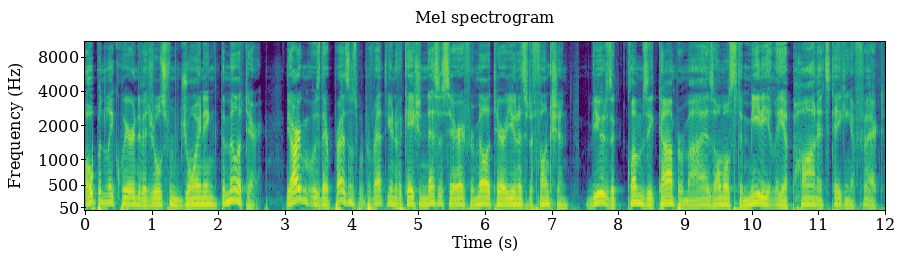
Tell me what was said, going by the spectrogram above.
openly queer individuals from joining the military. The argument was their presence would prevent the unification necessary for military units to function, viewed as a clumsy compromise almost immediately upon its taking effect.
